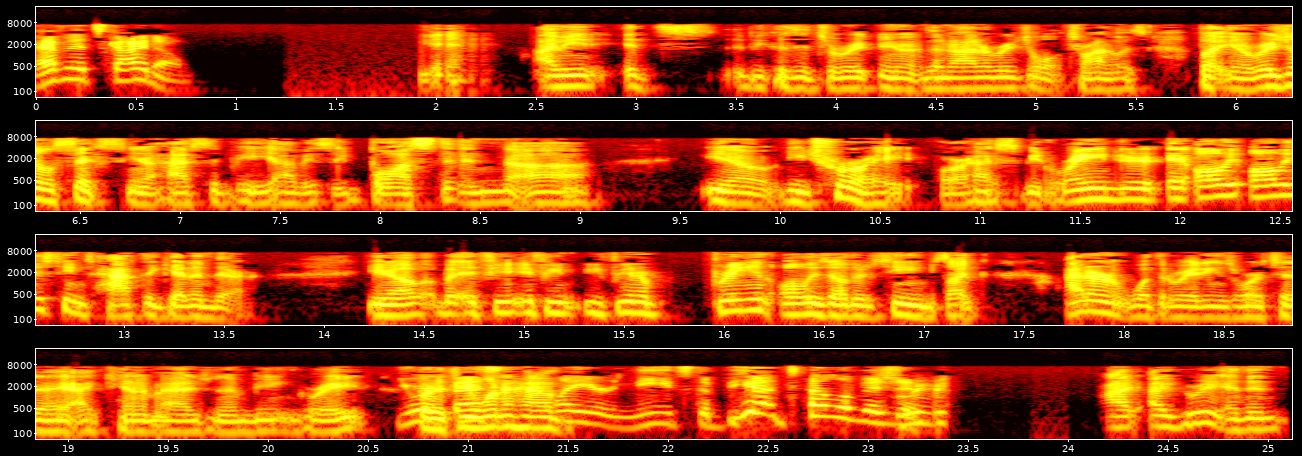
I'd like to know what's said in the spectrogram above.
Have it at Skydome. Yeah. I mean, it's because it's you know they're not original Toronto is, but you know original six you know has to be obviously Boston, uh, you know Detroit, or it has to be Rangers. And all all these teams have to get in there, you know. But if you if you if you're gonna bring in all these other teams, like I don't know what the ratings were today. I can't imagine them being great. Your but if best you want to have, player needs to be on television. I, I agree. And then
